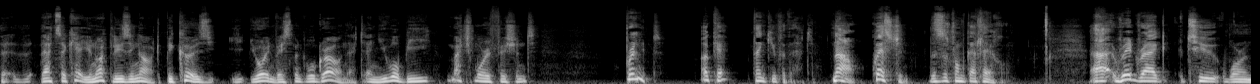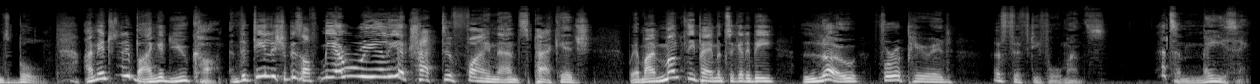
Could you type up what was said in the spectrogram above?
Th- th- That's okay. You're not losing out because y- your investment will grow on that, and you will be much more efficient. Brilliant. Okay, thank you for that. Now, question. This is from Katlego. Uh, red rag to Warren's bull. I'm interested in buying a new car, and the dealership is offering me a really attractive finance package where my monthly payments are going to be low for a period of 54 months. That's amazing.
